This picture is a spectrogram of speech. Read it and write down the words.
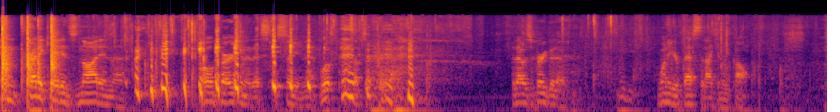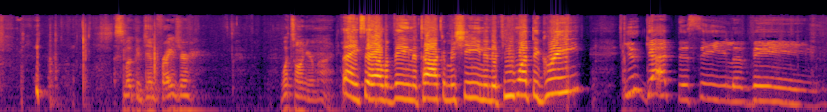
And predicated is not in the old version of this, just so you know. Whoop, it's upside down. But that was a very good opening. One of your best that I can recall. Smoking Jim Frazier, what's on your mind? Thanks, Al Levine, the talking machine. And if you want the green, you got to see Levine.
